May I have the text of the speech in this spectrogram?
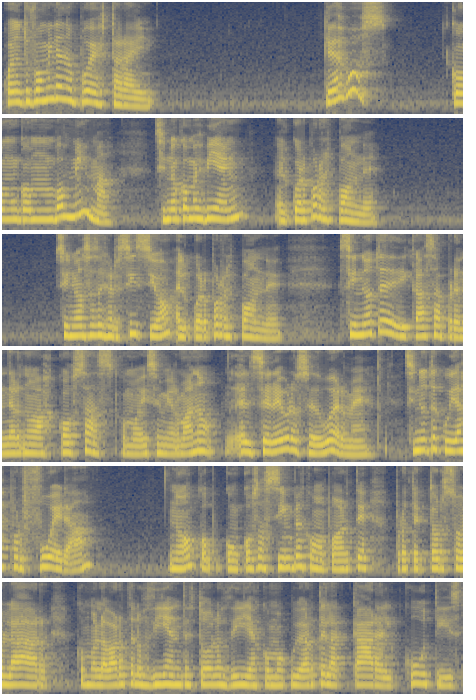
Cuando tu familia no puede estar ahí, quedas vos, con, con vos misma. Si no comes bien, el cuerpo responde. Si no haces ejercicio, el cuerpo responde. Si no te dedicas a aprender nuevas cosas, como dice mi hermano, el cerebro se duerme. Si no te cuidas por fuera, ¿no? Con, cosas simples como ponerte protector solar, como lavarte los dientes todos los días, como cuidarte la cara, el cutis,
